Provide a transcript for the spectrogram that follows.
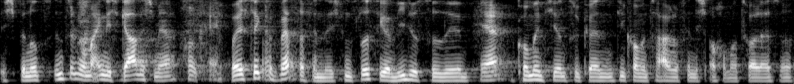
Ich benutze Instagram eigentlich gar nicht mehr, Okay. weil ich TikTok besser finde. Ich finde es lustiger, Videos zu sehen, Ja. kommentieren zu können. Die Kommentare finde ich auch immer toll. Also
